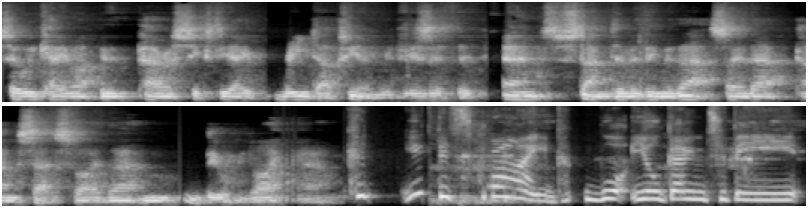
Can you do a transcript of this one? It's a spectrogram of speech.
so we came up with Paris 68 Redux, you know, revisited and stamped everything with that. So that kind of satisfied that and be what we like now. Could you describe what you're going to be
